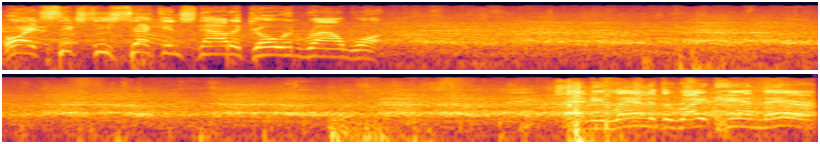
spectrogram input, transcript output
On, All right, 60 seconds now to go in round one. And he landed the right hand there.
